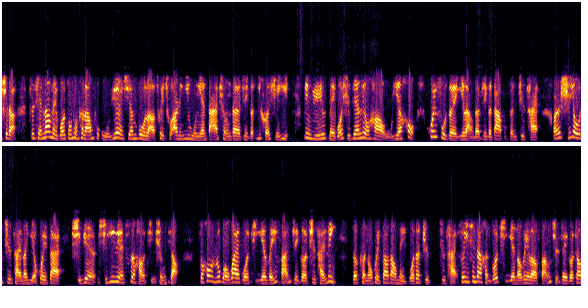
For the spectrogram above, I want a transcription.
是的。此前呢，美国总统特朗普五月宣布了退出二零一五年达成的这个伊核协议，并于美国时间六号午夜后恢复对伊朗的这个大部分制裁。而石油制裁呢也会在十月十一月四号起生效。此后，如果外国企业违反这个制裁令，则可能会遭到美国的制制裁。所以现在很多企业呢，为了防止这个遭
